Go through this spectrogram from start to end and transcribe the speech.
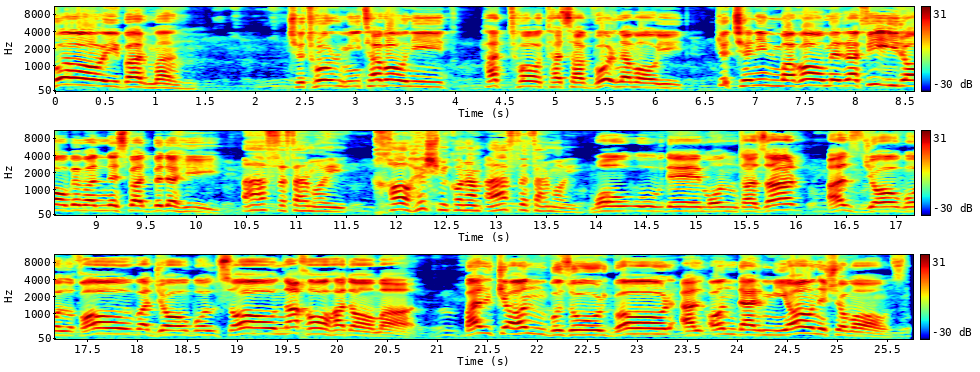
وای بر من. چطور می توانید حتی تصور نمایید که چنین مقام رفیعی را به من نسبت بدهید؟ عفو فرمایید خواهش می‌کنم عفو فرمایید موعود منتظر از جابلقا و جابلسا نخواهد آمد بلکه آن بزرگوار الان در میان شماست.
